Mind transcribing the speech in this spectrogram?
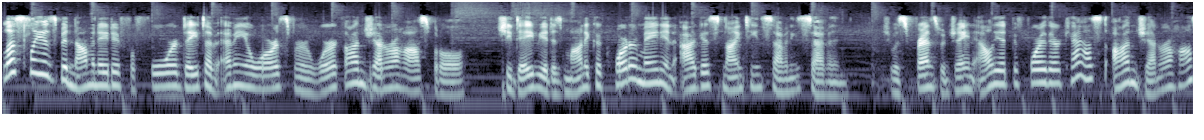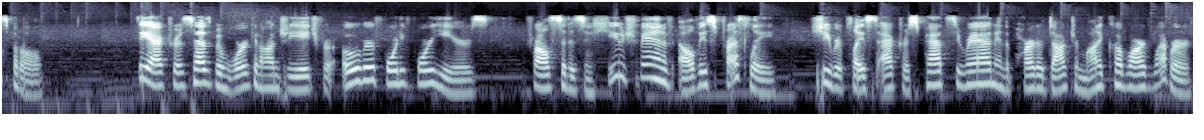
Leslie has been nominated for four Daytime Emmy Awards for her work on General Hospital. She debuted as Monica Quartermaine in August 1977. She was friends with Jane Elliott before their cast on General Hospital. The actress has been working on GH for over 44 years. Charleson is a huge fan of Elvis Presley. She replaced actress Patsy Rahn in the part of Dr. Monica Bard Webber.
